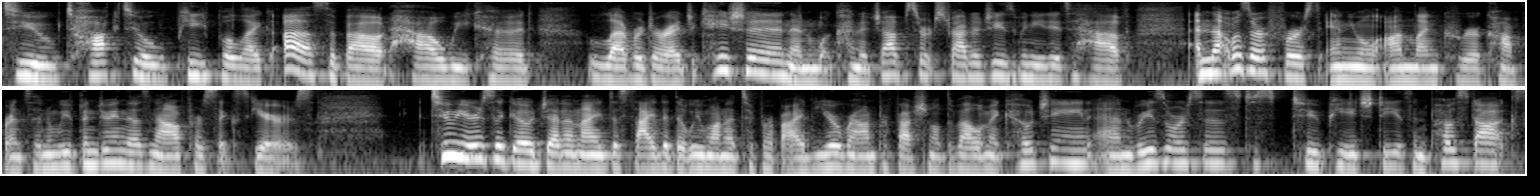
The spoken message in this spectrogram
to talk to people like us about how we could leverage our education and what kind of job search strategies we needed to have. And that was our first annual online career conference, and we've been doing those now for six years two years ago, Jen and I decided that we wanted to provide year round professional development coaching and resources to, to, PhDs and postdocs.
